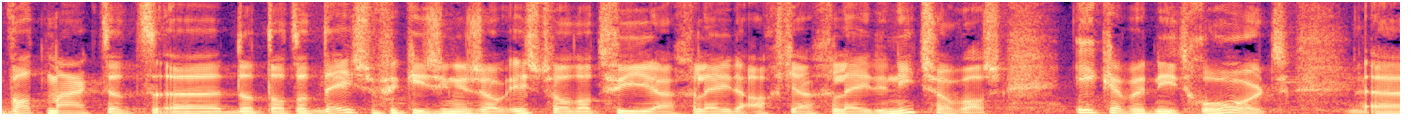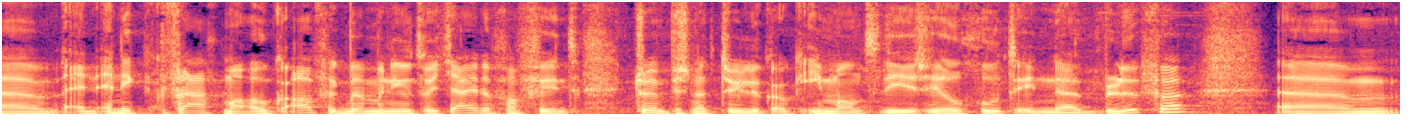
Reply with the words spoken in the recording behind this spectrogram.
wat maakt het dat, dat het deze verkiezingen zo is, terwijl dat vier jaar geleden, acht jaar geleden niet zo was? Ik heb het niet gehoord. en, en ik vraag me ook af, ik ben benieuwd wat jij ervan vindt. Trump is natuurlijk ook iemand die is heel goed in uh, bluffen. Um,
